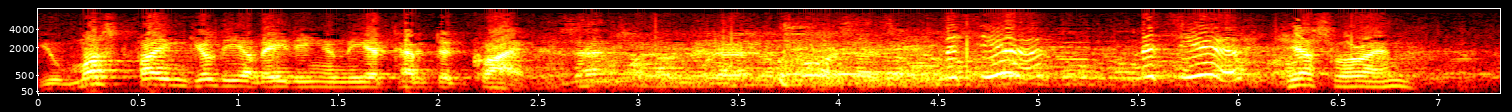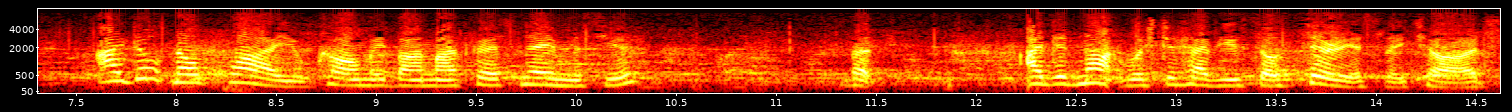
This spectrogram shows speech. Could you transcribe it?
you must find guilty of aiding in the attempted crime. Monsieur! Monsieur! Yes, Lorraine. I don't know why you call me by my first name, monsieur. But I did not wish to have you so seriously charged.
